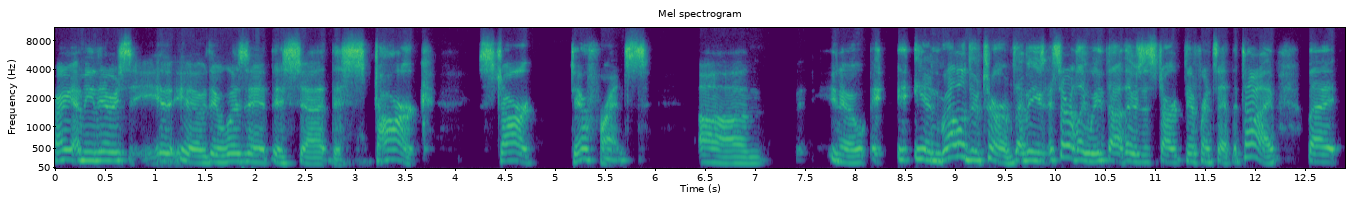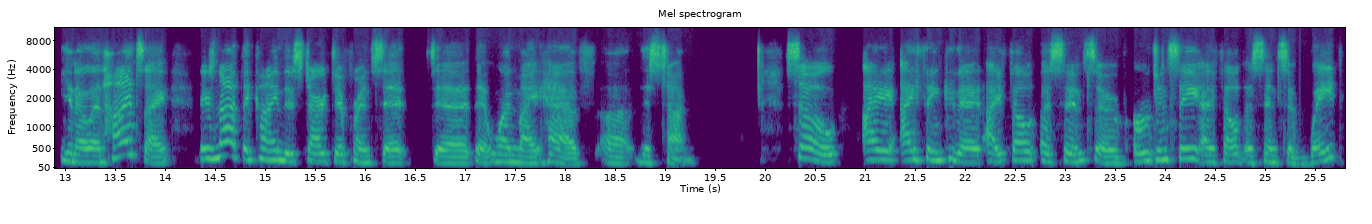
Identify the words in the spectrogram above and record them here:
right? I mean, there was, you know, there wasn't this uh, this stark, stark difference um, you know, in relative terms, I mean, certainly we thought there was a stark difference at the time, but you know, in hindsight, there's not the kind of stark difference that uh, that one might have uh, this time. So I I think that I felt a sense of urgency. I felt a sense of weight.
